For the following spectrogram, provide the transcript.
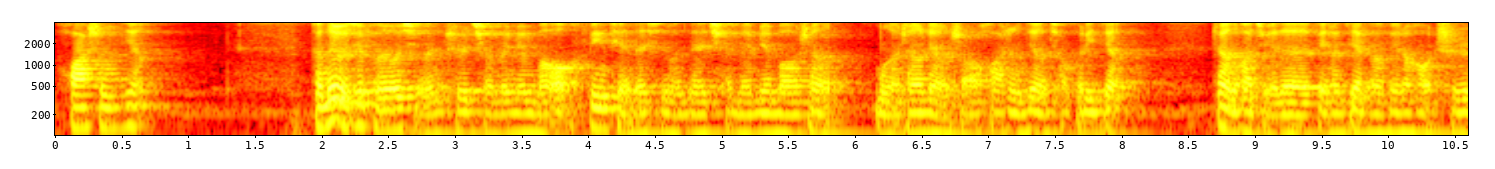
花生酱。可能有些朋友喜欢吃全麦面包，并且呢喜欢在全麦面包上抹上两勺花生酱、巧克力酱，这样的话觉得非常健康、非常好吃。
